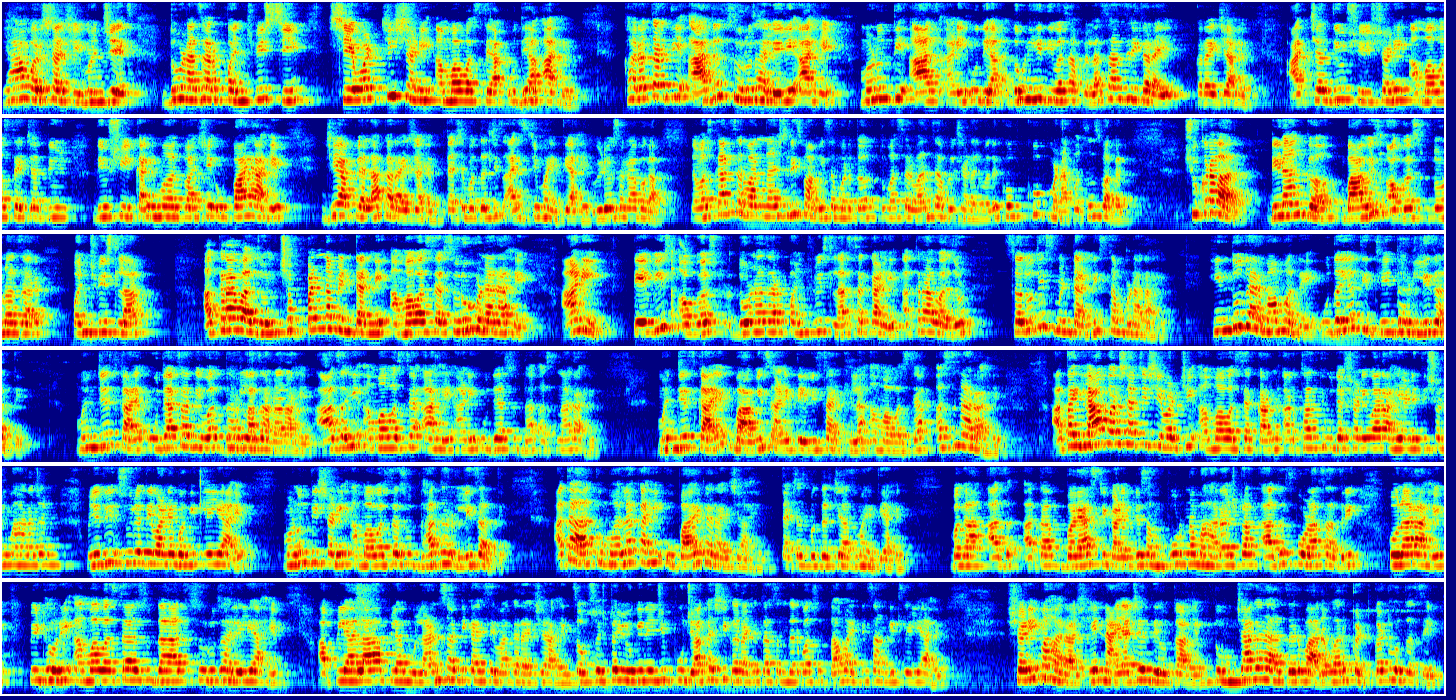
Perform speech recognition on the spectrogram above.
ह्या वर्षाची म्हणजेच दोन हजार पंचवीसची शेवटची शनी अमावस्या उद्या आहे. खरं तर ती आजच सुरू झालेली आहे. म्हणून ती आज आणि उद्या दोन्ही दिवस आपल्याला साजरी कराय करायची आहे आजच्या दिवशी शनी अमावस्येच्या दिव दिवशी काही महत्त्वाचे उपाय आहे जे आपल्याला करायचे आहेत. त्याच्याबद्दलचीच आजची माहिती आहे. व्हिडिओ सगळा बघा. नमस्कार सर्वांना. श्री स्वामी समर्थ. तुम्हा सर्वांचं आपल्या चॅनलमध्ये खूप खूप मनापासून स्वागत. शुक्रवार दिनांक बावीस ऑगस्ट दोन हजार पंचवीसला अकरा वाजून छप्पन्न मिनिटांनी अमावस्या सुरू होणार आहे. आणि तेवीस ऑगस्ट दोन हजार पंचवीसला सकाळी अकरा वाजून सदोतीस मिनिटांनी संपणार आहे. हिंदू धर्मामध्ये उदयतिथी धरली जाते. म्हणजेच काय? उद्याचा दिवस धरला जाणार आहे. आजही अमावस्या आहे आणि उद्या सुद्धा असणार आहे. म्हणजेच काय? बावीस आणि तेवीस तारखेला अमावस्या असणार आहे. आता ह्या वर्षाची शेवटची अमावस्या कारण अर्थात ती उद्या शनिवार आहे आणि ती शनी महाराजां म्हणजे ती सूर्यदेवाने बघितलेली आहे म्हणून ती शनी अमावस्या सुद्धा धरली जाते. आता तुम्हाला काही उपाय करायचे आहेत? त्याच्याबद्दलची आज माहिती आहे. बघा आज आता बऱ्याच ठिकाणी म्हणजे संपूर्ण महाराष्ट्रात आजच पोळा साजरी होणार आहे. पिठोरी अमावस्या सुद्धा आज सुरू झालेली आहे. आपल्याला आपल्या मुलांसाठी काय सेवा करायची आहे? चौसष्ट योगिनीची पूजा कशी करायची? त्या संदर्भात सुद्धा माहिती सांगितलेली आहे. शनी महाराज हे न्यायाचे देवता आहे तुमच्या घरात जर वारंवार कटकट होत असेल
